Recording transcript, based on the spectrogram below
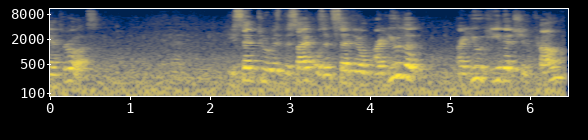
And through us. He sent two of his disciples and said to them, Are you the are you he that should come,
